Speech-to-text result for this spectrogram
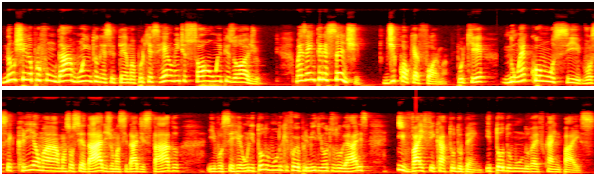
não chega a aprofundar muito nesse tema, porque é realmente só um episódio. Mas é interessante, de qualquer forma, porque não é como se você cria uma, uma sociedade, uma cidade-estado, e você reúne todo mundo que foi oprimido em outros lugares e vai ficar tudo bem. E todo mundo vai ficar em paz.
